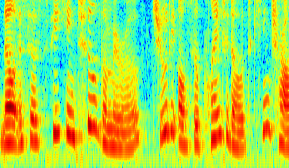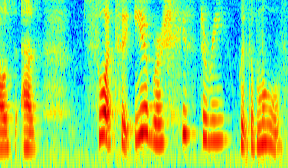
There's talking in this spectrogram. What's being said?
Now, it says, speaking to the Mirror, Judy also pointed out King Charles as sought to airbrush history with the move.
